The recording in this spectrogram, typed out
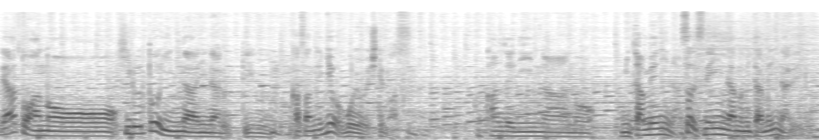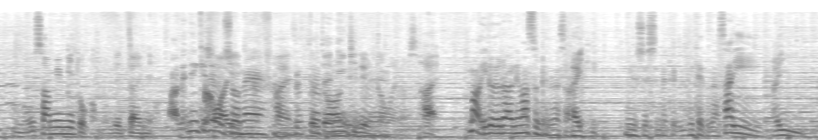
であとあのー着るとインナーになるっていう重ね着をご用意してます。完全にインナーの見た目になる。そうですねインナーの見た目になれる。あのうさ耳とかも絶対ねあれ人気出るでしょうねはい、絶絶対人気出ると思います。はい。まあいろいろありますので皆さん、はい。ぜひ入手してみてみてください。はい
